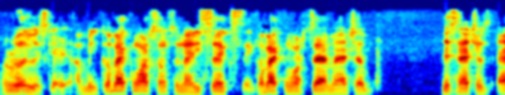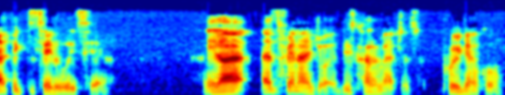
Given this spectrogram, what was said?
Really, really scary. I mean, go back and watch SummerSlam '96 and go back and watch that matchup. This match was epic to say the least here. You know, I, as a fan, I enjoy these kind of matches. Pretty damn cool.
